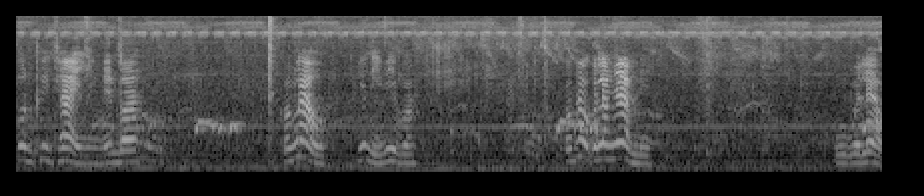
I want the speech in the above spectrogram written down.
ต้นขึ้นช่ายอย่างแม่นบ่ของเราอยู่นี่มีบ่ ของเขากำลังงามนี่ปลูกไว้แล้ว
